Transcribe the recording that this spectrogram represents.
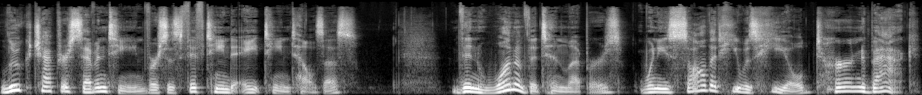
Luke chapter 17, verses 15 to 18 tells us Then one of the ten lepers, when he saw that he was healed, turned back,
